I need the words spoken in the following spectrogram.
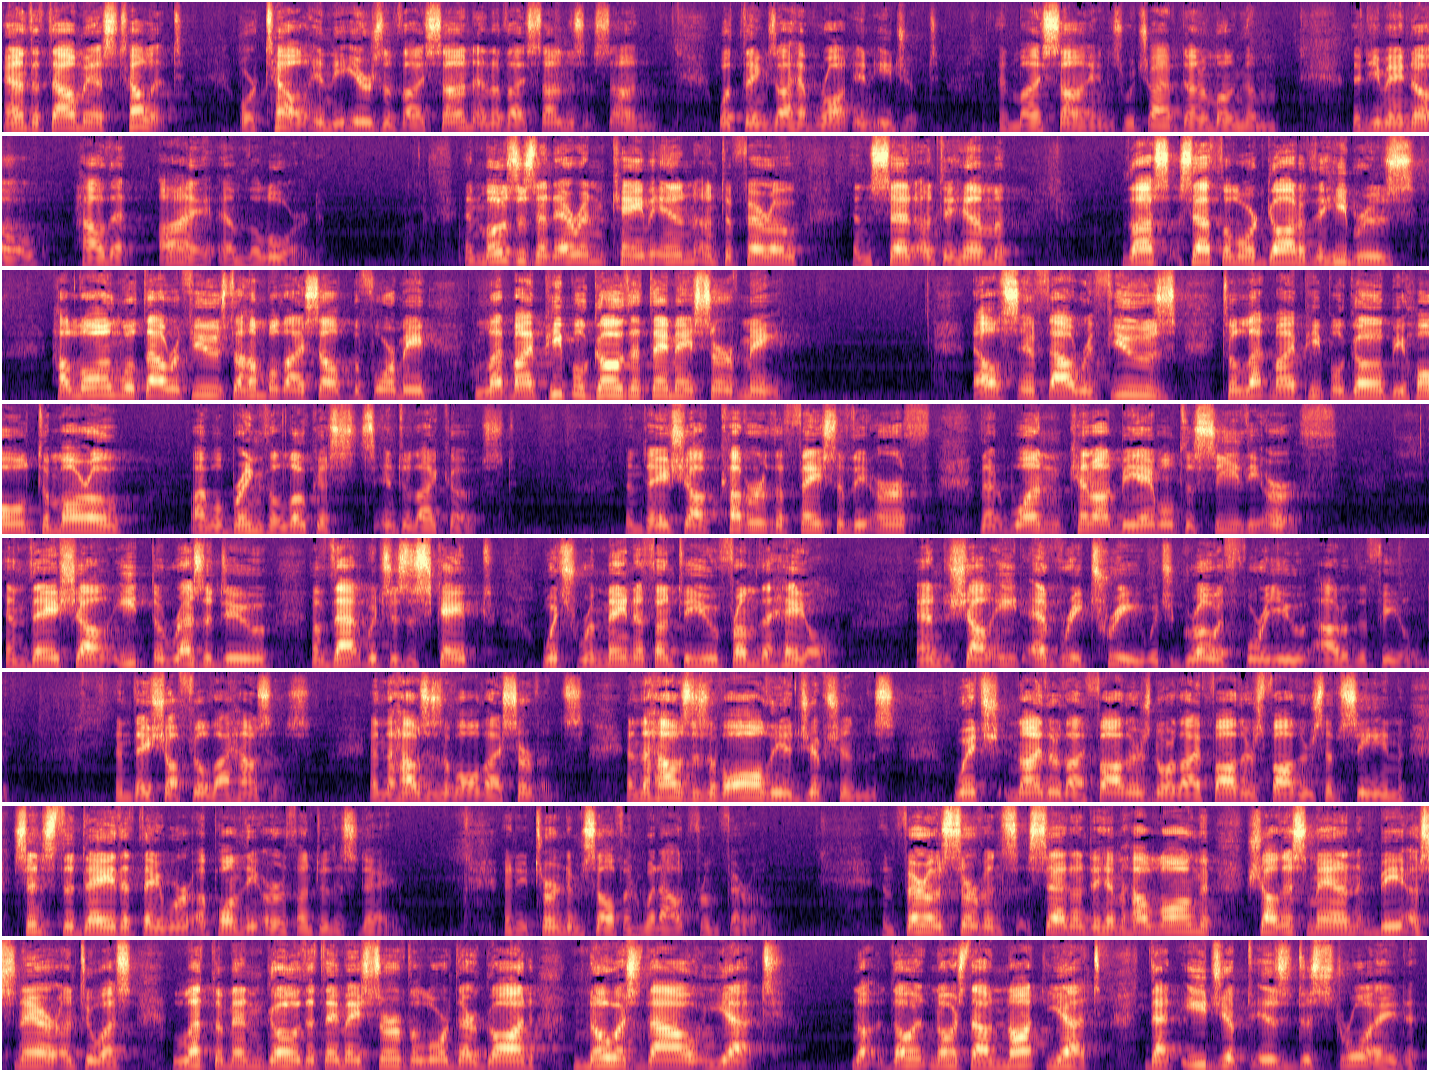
And that thou mayest tell it, or tell in the ears of thy son and of thy son's son, what things I have wrought in Egypt, and my signs which I have done among them, that ye may know how that I am the Lord. And Moses and Aaron came in unto Pharaoh and said unto him, Thus saith the Lord God of the Hebrews How long wilt thou refuse to humble thyself before me? Let my people go that they may serve me. Else, if thou refuse to let my people go, behold, tomorrow I will bring the locusts into thy coast. And they shall cover the face of the earth, that one cannot be able to see the earth. And they shall eat the residue of that which is escaped which remaineth unto you from the hail, and shall eat every tree which groweth for you out of the field. And they shall fill thy houses, and the houses of all thy servants, and the houses of all the Egyptians, which neither thy fathers nor thy fathers' fathers have seen, since the day that they were upon the earth unto this day. And he turned himself and went out from Pharaoh. And Pharaoh's servants said unto him, How long shall this man be a snare unto us? Let the men go, that they may serve the Lord their God. Knowest thou yet, knowest thou not yet, that Egypt is destroyed?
